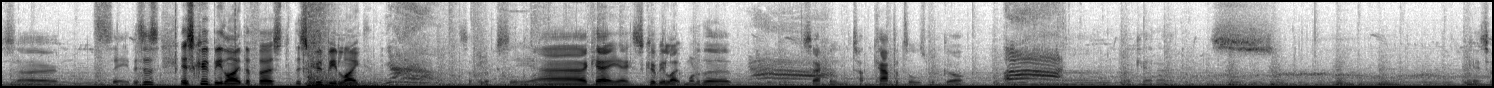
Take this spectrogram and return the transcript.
So, let's see. This is this could be like the first. This could be like. Let's have a look. See. Uh, okay, yeah, this could be like one of the second capitals we've got. So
